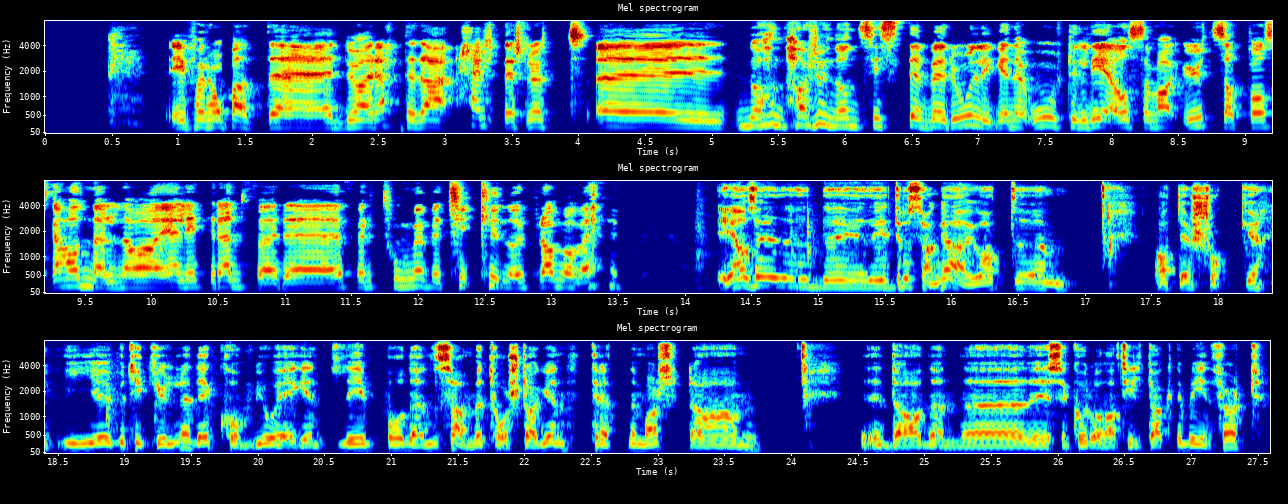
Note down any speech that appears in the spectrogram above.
Vi får håpe at uh, du har rett til deg helt til slutt. Uh, noen, har du noen siste beroligende ord til de av oss som har utsatt påskehandelen og er litt redd for, uh, for tomme butikker framover? Ja, altså, det, det, interessante er jo at, at det sjokket i butikkhyllene det kom jo egentlig på den samme torsdagen, 13.3, da, da denne, disse koronatiltakene ble innført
